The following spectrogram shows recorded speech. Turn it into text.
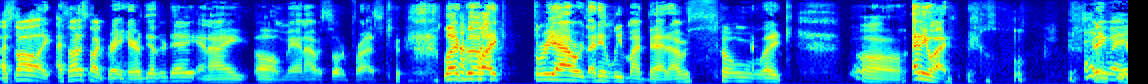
I saw like I thought I saw gray hair the other day, and I oh man, I was so depressed. like for like three hours, I didn't leave my bed. I was so like, oh. Anyway, Anyway.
